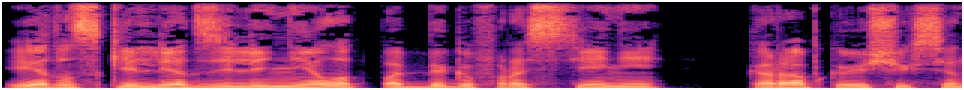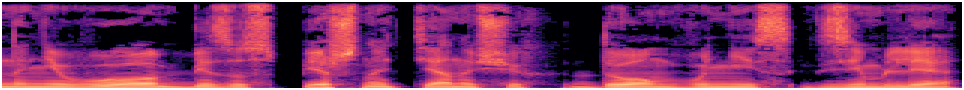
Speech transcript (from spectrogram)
И этот скелет зеленел от побегов растений, карабкающихся на него, безуспешно тянущих дом вниз к земле.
